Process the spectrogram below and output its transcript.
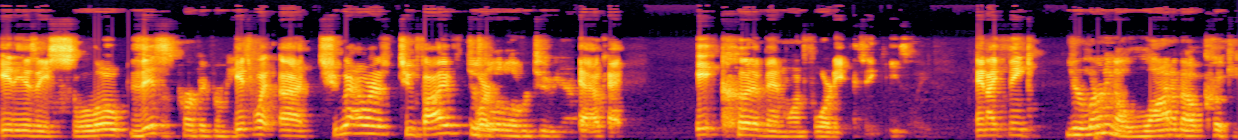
It is a slow. This perfect for me. it's what uh two hours, two five, Just or a little over two, yeah. yeah, okay. It could have been 140, I think, easily. And I think you're learning a lot about Cookie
